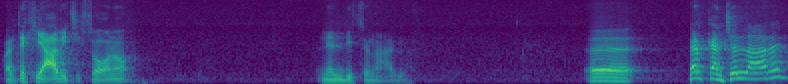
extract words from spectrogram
quante chiavi ci sono nel dizionario. Eh, per cancellare,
